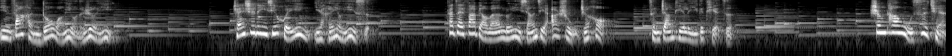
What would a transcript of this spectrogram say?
引发很多网友的热议。禅师的一些回应也很有意思。他在发表完《论语详解二十五》之后，曾张贴了一个帖子：“生汤五四犬，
